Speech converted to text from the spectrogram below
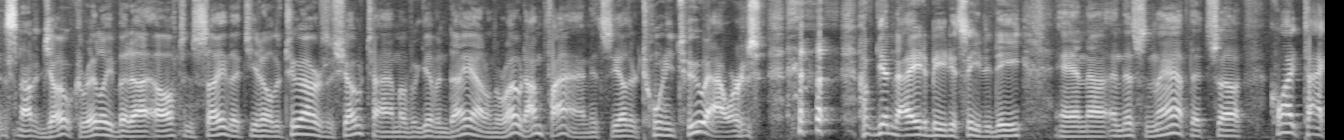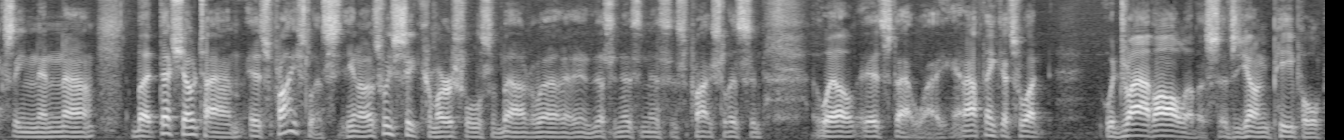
it's not a joke really, but I often say that you know the two hours of showtime of a given day out on the road, I'm fine. It's the other 22 hours of getting to A to B to C to D and uh, and this and that that's uh, quite taxing. And but that showtime is priceless. You know, as we see commercials commercials about well this and this and this is priceless and well it's that way and I think that's what would drive all of us as young people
